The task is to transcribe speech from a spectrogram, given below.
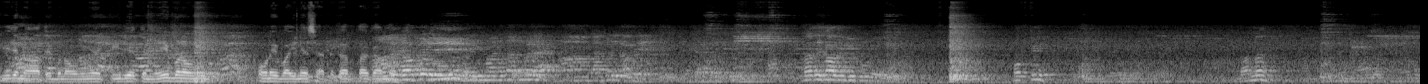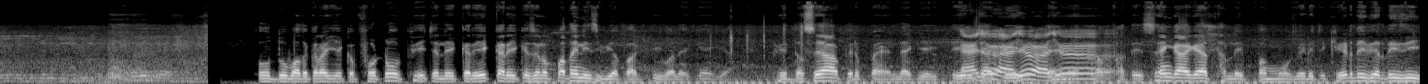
ਕਿਹਦੇ ਨਾਂ ਤੇ ਬਣਾਉਣੀ ਹੈ ਕਿਹਦੇ ਤੇ ਨਹੀਂ ਬਣਾਉਣੀ, ਉਹਨੇ ਬਾਈ ਨੇ ਸੈੱਟ ਕਰਤਾ ਕੰਮ। ਨਾ ਦਿਖਾ ਦੇ ਓਕੇ। ਡਨ ਉਦੋਂ ਬਾਅਦ ਕਰਾਈ ਇੱਕ ਫੋਟੋ ਫੇ ਚਲੇ ਕਰੇ ਘਰੇ ਕਿਸੇ ਨੂੰ ਪਤਾ ਹੀ ਨਹੀਂ ਸੀ ਵੀ ਆਪਾਂ ਐਕਟਿਵਾ ਲੈ ਕੇ ਆਏ ਆ। ਫਿਰ ਦੱਸਿਆ ਫਿਰ ਭੈਣ ਲੈ ਕੇ ਆਈ ਤੇਲ ਚੱਕ ਕੇ ਆਜੋ, ਫਤਿਹ ਸਿੰਘ ਆ ਗਿਆ ਥੱਲੇ ਪੰਮੋ ਵਿਹੜੇ 'ਚ ਖੇਡਦੀ ਫਿਰਦੀ ਸੀ।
